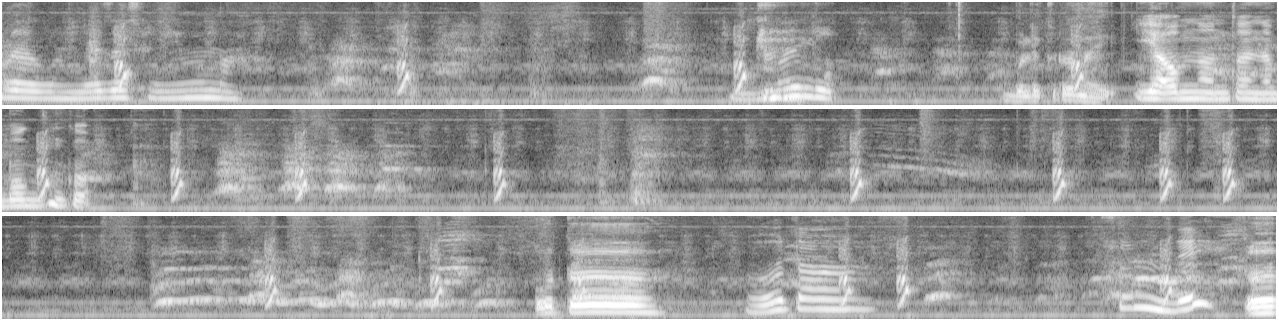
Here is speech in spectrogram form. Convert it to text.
Bago niya sa ni mama. Mali. Balik ron ay. Yaom nun to, nabogong ko. Oto. Ota. Oh,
